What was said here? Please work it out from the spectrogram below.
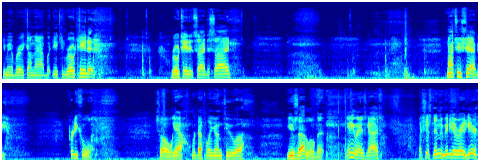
give me a break on that. But you can rotate it, rotate it side to side. Not too shabby. Pretty cool. So yeah, we're definitely going to uh, use that a little bit. Anyways, guys, let's just end the video right here.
